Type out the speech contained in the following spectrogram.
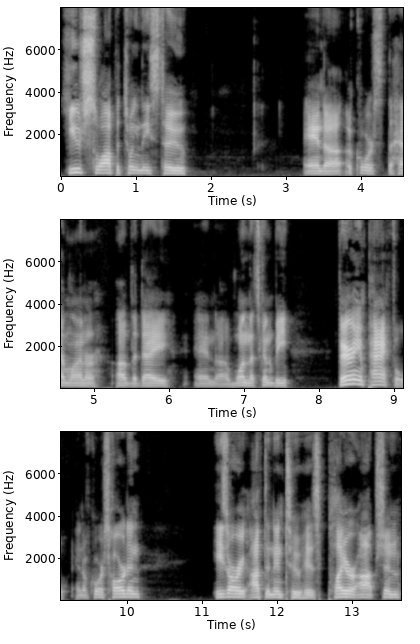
Huge swap between these two. And uh, of course, the headliner of the day, and uh, one that's going to be very impactful. And of course, Harden, he's already opted into his player option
